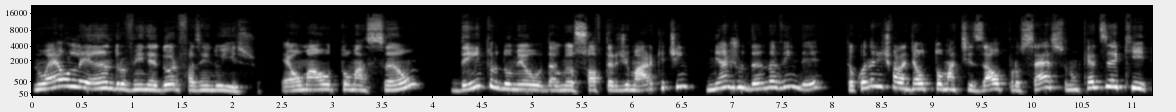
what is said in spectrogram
Não é o Leandro vendedor fazendo isso, é uma automação dentro do meu, do meu software de marketing me ajudando a vender. Então, quando a gente fala de automatizar o processo, não quer dizer que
